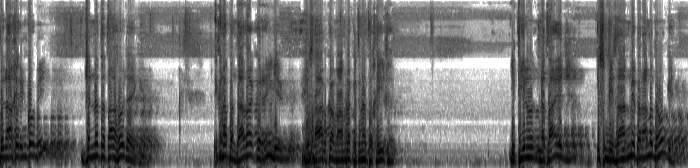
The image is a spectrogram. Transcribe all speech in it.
بالآخر ان کو بھی جنت عطا ہو جائے گی۔ لیکن آپ اندازہ کریں یہ حساب کا معاملہ کتنا دقیق ہے۔ یہ تینوں نتائج اس میزان میں برآمد ہوں گے۔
